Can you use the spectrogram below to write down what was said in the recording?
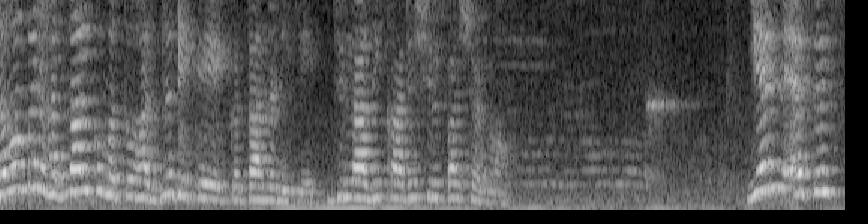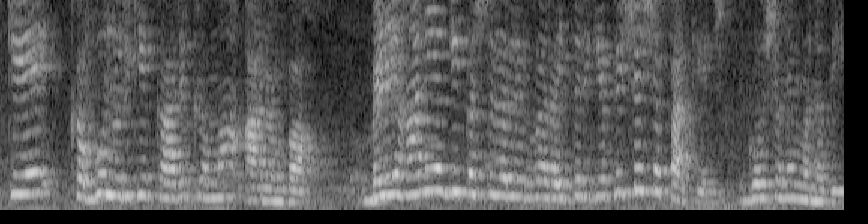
ನವೆಂಬರ್ ಹದಿನಾಲ್ಕು ಮತ್ತು ಹದಿನೈದಕ್ಕೆ ಏಕತಾ ನಡಿಗೆ ಜಿಲ್ಲಾಧಿಕಾರಿ ಶಿಲ್ಪಾ ಶರ್ಮಾ. ಎನ್ಎಸ್ಎಸ್ಕೆ ಕಬ್ಬು ನುರಿಕೆ ಕಾರ್ಯಕ್ರಮ ಆರಂಭ. ಬೆಳೆ ಹಾನಿಯಾಗಿ ಕಷ್ಟದಲ್ಲಿರುವ ರೈತರಿಗೆ ವಿಶೇಷ ಪ್ಯಾಕೇಜ್. ಘೋಷಣೆ ಮನವಿ.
